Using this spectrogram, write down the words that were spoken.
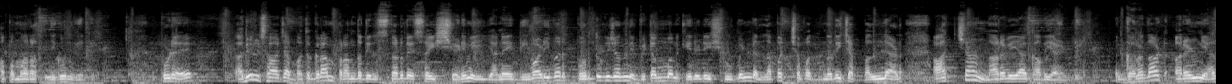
अपमानात निघून गेली. पुढे आदिलशहाच्या बतग्राम प्रांतातील सरदेसाई शेडमी याने दिवाळीवर पोर्तुगीजांनी विटंबन केलेली शिवपिंड लपतछपत नदीच्या पल्ल्याड आजच्या नार्वे या गावी आणली. घनदाट अरण्यात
